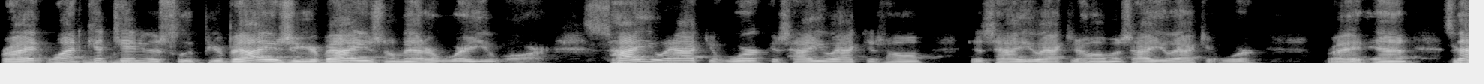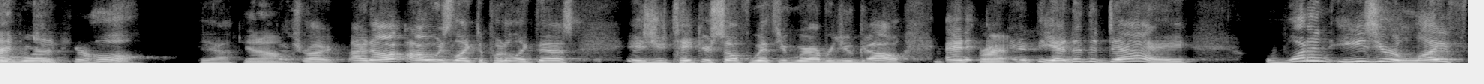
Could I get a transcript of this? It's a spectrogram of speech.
right? One mm-hmm. continuous loop. Your values are your values no matter where you are. So, how you act at work is how you act at home is how you act at home is how you act at work right? And that keeps you whole yeah you know? that's right. I know i always like to put it like this is you take yourself with you wherever you go. And right. at the end of the day what an easier life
